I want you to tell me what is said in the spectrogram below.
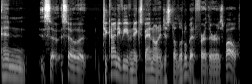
And so, so uh, to kind of even expand on it just a little bit further as well,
